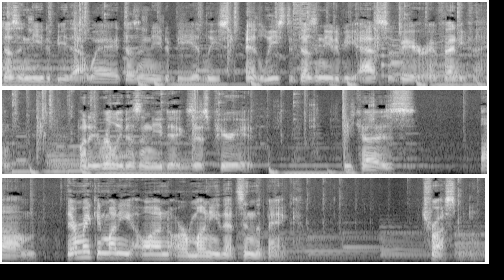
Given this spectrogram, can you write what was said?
doesn't need to be that way. It doesn't need to be at least at least it doesn't need to be as severe, if anything. But it really doesn't need to exist. Period. Because um, they're making money on our money that's in the bank. Trust me.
